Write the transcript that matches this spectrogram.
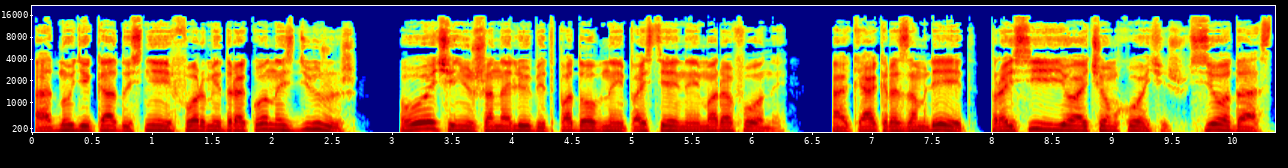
одну декаду с ней в форме дракона сдюжишь, очень уж она любит подобные постельные марафоны. А как разомлеет, проси ее о чем хочешь, все даст.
